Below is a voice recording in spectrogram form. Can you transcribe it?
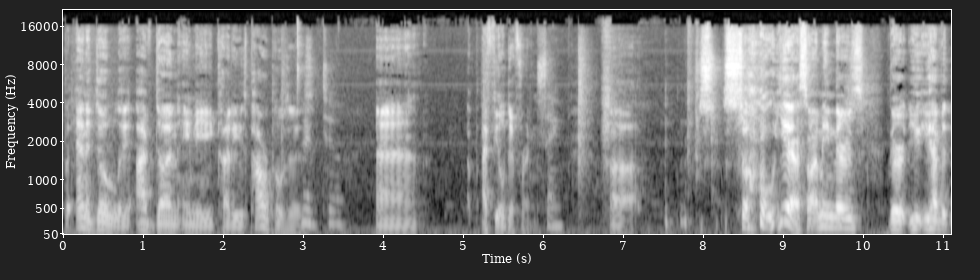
but anecdotally, I've done Amy Cuddy's power I poses, have too. and I feel different. Same. So yeah, so I mean, there's there you, you have a,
